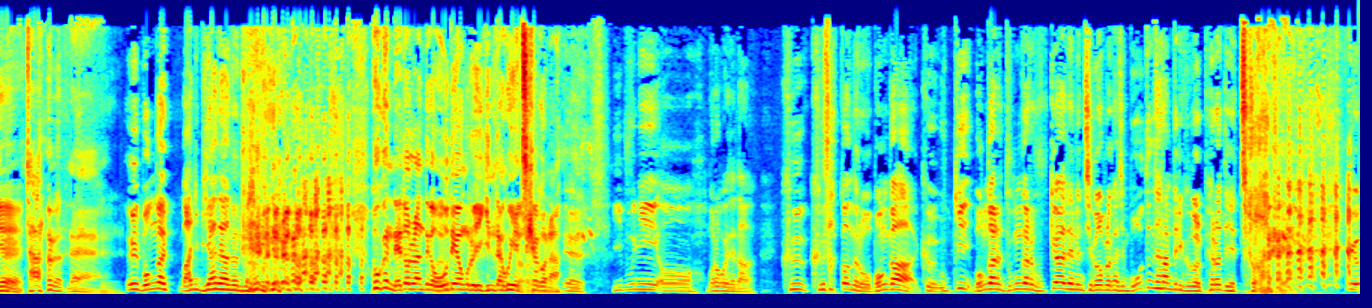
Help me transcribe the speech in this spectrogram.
예, 잘하면 네. 예, 뭔가 많이 미안해하는 혹은 네덜란드가 5대 0으로 이긴다고 예측하거나. 예. 이분이 어 뭐라고 해야 되나 그 그 사건으로 뭔가 그 웃기 뭔가를 누군가를 웃겨야 되는 직업을 가진 모든 사람들이 그걸 패러디했죠. 그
